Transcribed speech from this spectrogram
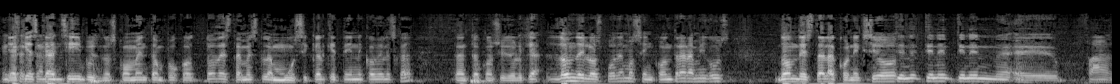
Y aquí. Scatzi pues nos comenta un poco toda esta mezcla musical que tiene con el ska, tanto con su ideología. ¿Dónde los podemos encontrar, amigos? ¿Dónde está la conexión? Tienen, tienen, tienen eh, Fan.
